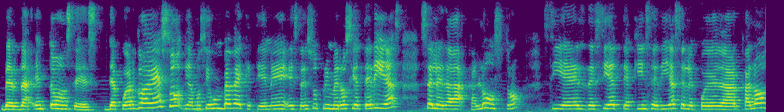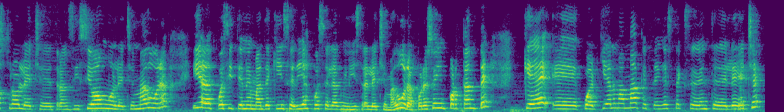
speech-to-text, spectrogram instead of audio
¿Verdad? Entonces, de acuerdo a eso, digamos, si es un bebé que tiene, está en sus primeros siete días, se le da calostro. Si es de 7 a 15 días, se le puede dar calostro, leche de transición o leche madura. Y después, si tiene más de 15 días, pues se le administra leche madura. Por eso es importante que eh, cualquier mamá que tenga este excedente de leche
